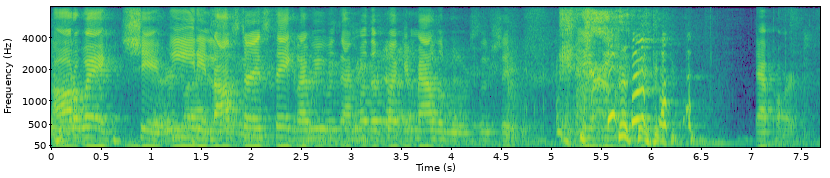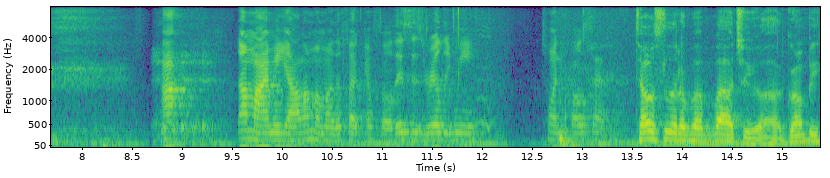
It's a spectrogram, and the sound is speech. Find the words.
All the way. Shit, we eating lobster and steak like we was at motherfucking Malibu or some shit. that part. Uh, don't mind me, y'all. I'm a motherfucking fool. This is really me. 24 7. Tell us a little bit about you, uh, Grumpy.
